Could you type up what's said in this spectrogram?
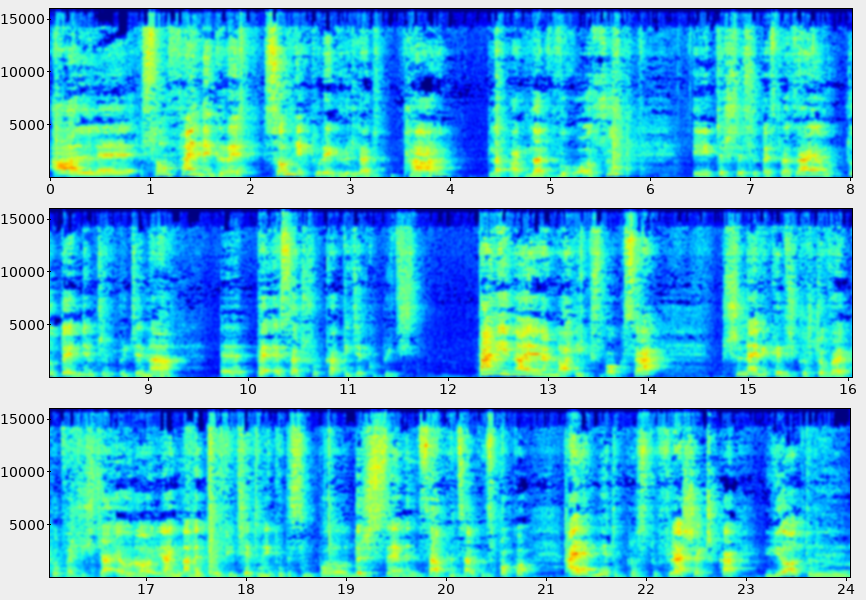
Ale są fajne gry, są niektóre gry dla par, dla par, dla dwóch osób i też się super sprawdzają. Tutaj w Niemczech idzie na e, PSA 4, idzie kupić taniej na, na Xboxa. Przynajmniej kiedyś kosztowały po 20 euro, jak nawet traficie, to niekiedy są po dyszce, więc całkiem, całkiem spoko. A jak nie, to po prostu flaszeczka. Tym,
